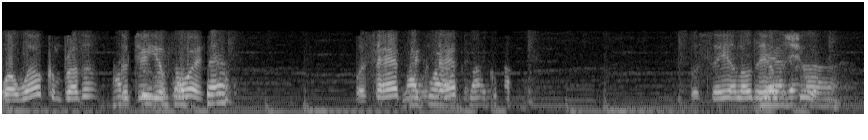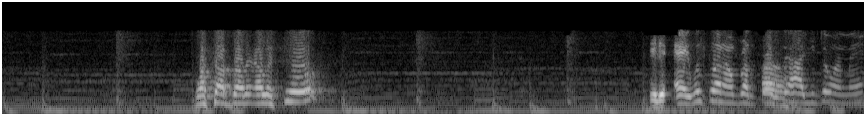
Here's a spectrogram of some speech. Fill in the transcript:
Well, welcome, brother. I'm Good to hear your voice. What's happening? Likewise, What's happening? Likewise. Well, say hello to yeah, Elishua. Uh, what's up, brother Elishua? Hey, what's going on, brother? uh, how you doing, man?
